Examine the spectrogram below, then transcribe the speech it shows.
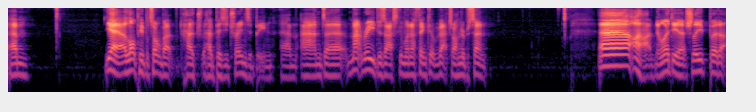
Um, yeah, a lot of people talking about how how busy trains have been, um, and uh, Matt Reed was asking when I think it'll be back to 100. percent uh, I have no idea actually, but uh,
